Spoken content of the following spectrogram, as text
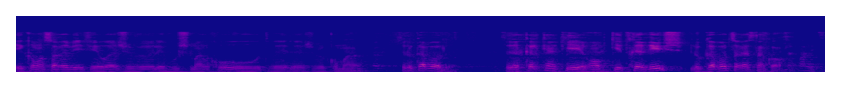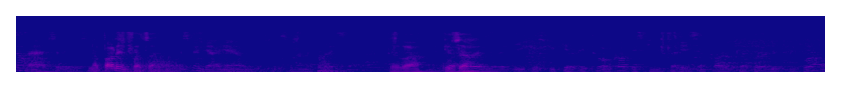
Et il commence à rêver, il fait ouais, je veux les bouches malchot, je veux comment. C'est le kavod. C'est-à-dire quelqu'un qui est, qui est très riche, le kavod ça reste encore. On a parlé de ça, Ouais. c'est- On a parlé une fois de ça. la semaine dernière ou cette semaine, on a parlé de ça. C'est quoi Tout ça. Il nous a dit que celui qui avait tout encore, qu'est-ce qu'il lui fallait, c'est encore le caveau de pouvoir.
